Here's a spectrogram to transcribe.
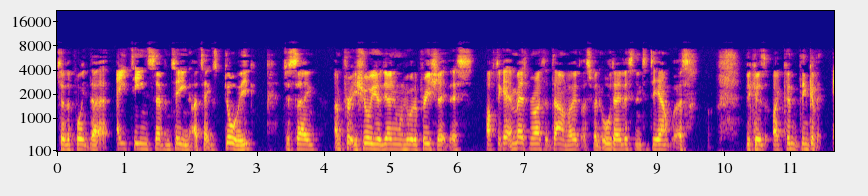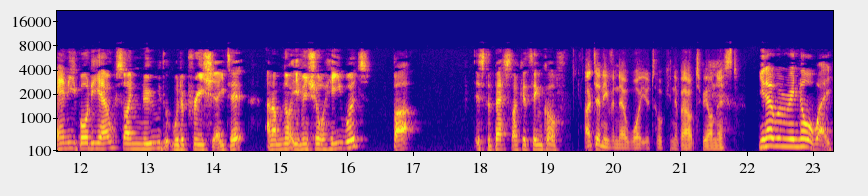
to the point that 1817, I text Doig just saying, I'm pretty sure you're the only one who would appreciate this. After getting mesmerised at download, I spent all day listening to Die Antwoord because I couldn't think of anybody else I knew that would appreciate it, and I'm not even sure he would, but it's the best I could think of. I don't even know what you're talking about, to be honest. You know when we were in Norway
